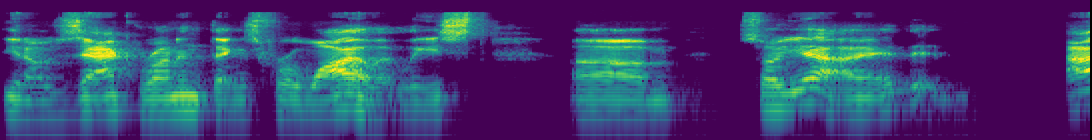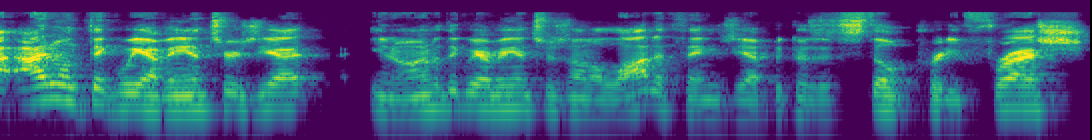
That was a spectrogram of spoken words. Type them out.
you know Zach running things for a while at least. Um, so yeah, I, I I don't think we have answers yet. You know, I don't think we have answers on a lot of things yet because it's still pretty fresh.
